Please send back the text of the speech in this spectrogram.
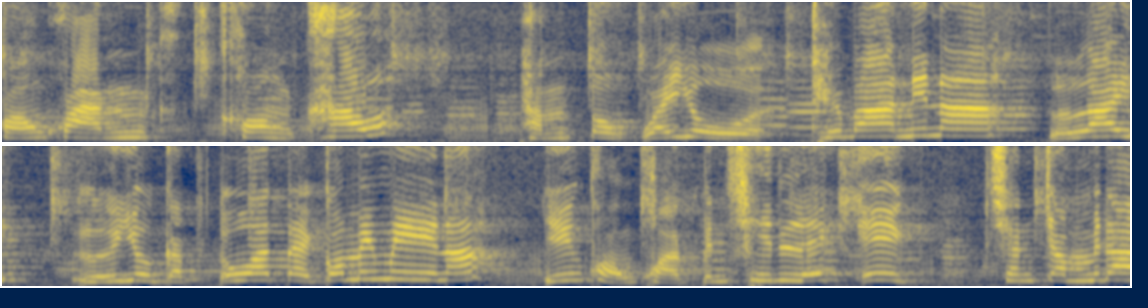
ของขวัญของเขา ทำตกไว้อยู่ที่บ้านนี่นะ หรืออะไรหรืออยู่กับตัวแต่ก็ไม่มีนะ ยิ่งของขวัญเป็นชิ้นเล็กอีก ฉันจำไม่ได้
